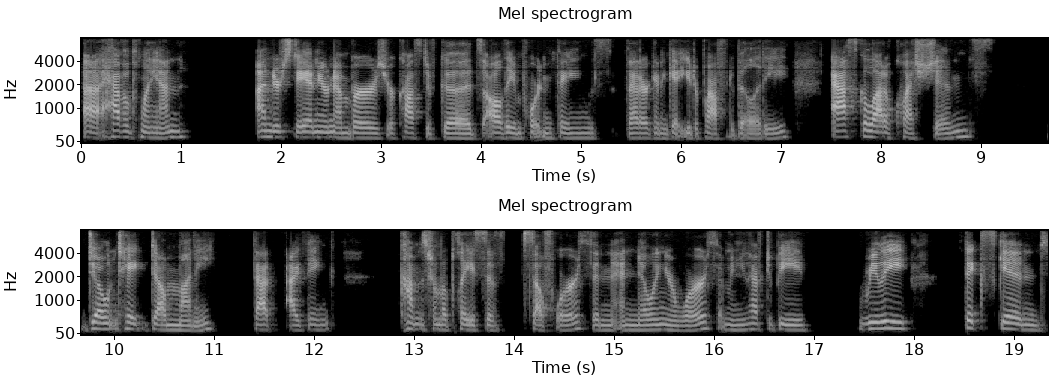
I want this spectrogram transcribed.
uh, have a plan, understand your numbers, your cost of goods, all the important things that are going to get you to profitability. Ask a lot of questions. Don't take dumb money. That I think comes from a place of self worth and, and knowing your worth. I mean, you have to be really thick skinned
